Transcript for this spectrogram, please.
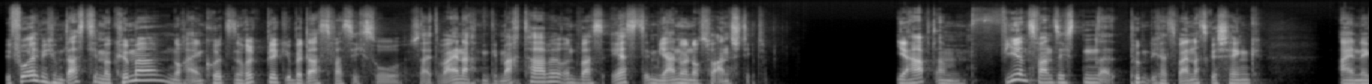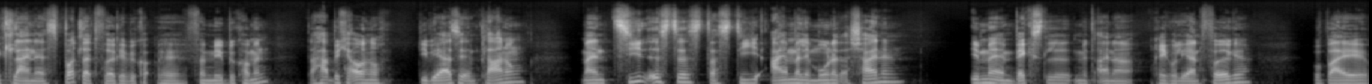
Bevor ich mich um das Thema kümmere, noch einen kurzen Rückblick über das, was ich so seit Weihnachten gemacht habe und was erst im Januar noch so ansteht. Ihr habt am 24. pünktlich als Weihnachtsgeschenk eine kleine Spotlight-Folge äh, von mir bekommen. Da habe ich auch noch diverse in Planung. Mein Ziel ist es, dass die einmal im Monat erscheinen, immer im Wechsel mit einer regulären Folge, wobei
